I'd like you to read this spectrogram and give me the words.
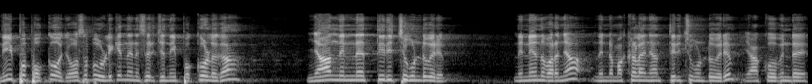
നീ ഇപ്പൊ പൊക്കോ? ജോസഫ് വിളിക്കുന്നതനുസരിച്ച് നീ പൊക്കോളുക. ഞാൻ നിന്നെ തിരിച്ചു കൊണ്ടുവരും. നിന്നെ എന്ന് പറഞ്ഞാൽ നിന്റെ മക്കളെ ഞാൻ തിരിച്ചു കൊണ്ടുവരും. യാക്കോബിന്റെ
